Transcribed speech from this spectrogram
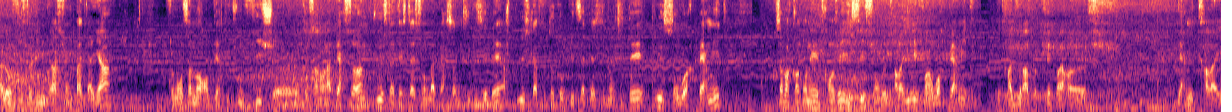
à l'office de l'immigration de Pattaya. Il faut non seulement remplir toute une fiche euh, concernant la personne, plus l'attestation de la personne qui vous héberge, plus la photocopie de sa pièce d'identité, plus son work permit. Il faut savoir quand on est étranger ici, si on veut travailler, il faut un work permit. Traduire à peu près par euh, permis de travail.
